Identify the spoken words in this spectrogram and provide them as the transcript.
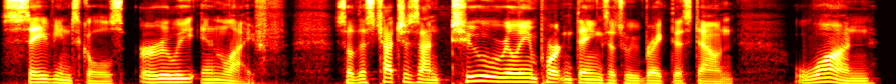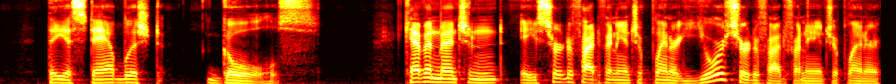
Savings goals early in life. So, this touches on two really important things as we break this down. One, they established goals. Kevin mentioned a certified financial planner. Your certified financial planner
